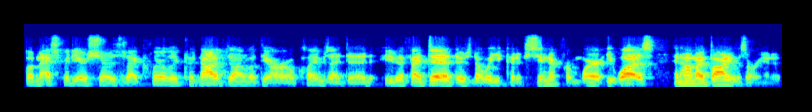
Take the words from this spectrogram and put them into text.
but match video shows that I clearly could not have done what the RO claims I did. Even if I did, there's no way he could have seen it from where he was and how my body was oriented.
